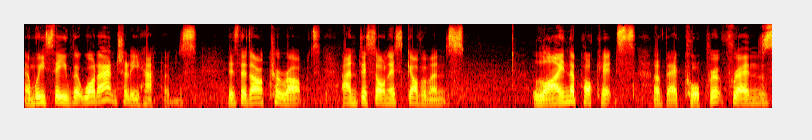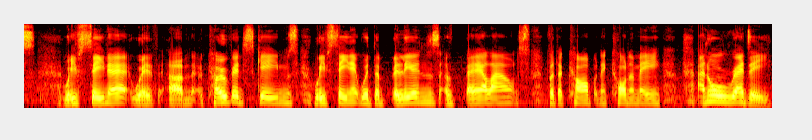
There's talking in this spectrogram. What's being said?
and we see that what actually happens is that our corrupt and dishonest governments line the pockets of their corporate friends. We've seen it with um, COVID schemes. We've seen it with the billions of bailouts for the carbon economy. And already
